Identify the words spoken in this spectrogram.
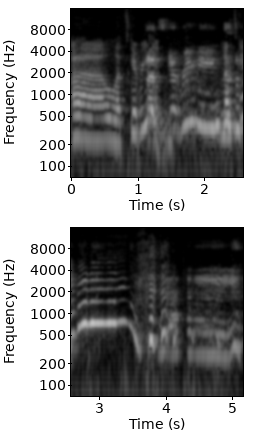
Uh, let's get reading. Let's get reading. Let's get reading. Yay.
